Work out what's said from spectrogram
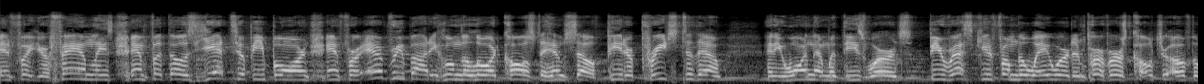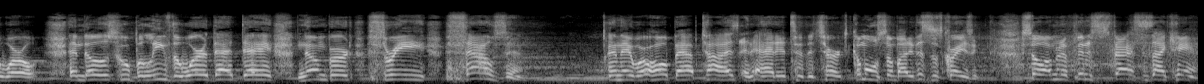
and for your families and for those yet to be born and for everybody whom the Lord calls to himself. Peter preached to them and he warned them with these words Be rescued from the wayward and perverse culture of the world. And those who believed the word that day numbered 3,000 and they were all baptized and added to the church. Come on, somebody, this is crazy. So I'm going to finish as fast as I can.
